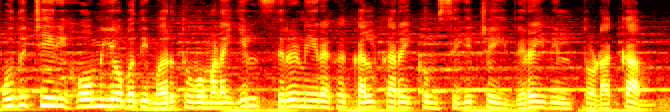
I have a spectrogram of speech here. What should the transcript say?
புதுச்சேரி ஹோமியோபதி மருத்துவமனையில் சிறுநீரக கல் கரைக்கும் சிகிச்சை விரைவில் தொடக்கம்.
